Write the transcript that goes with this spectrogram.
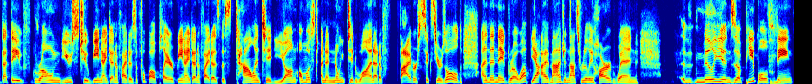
that they've grown used to being identified as a football player, being identified as this talented, young, almost an anointed one at a five or six years old, and then they grow up. Yeah, I imagine that's really hard when millions of people mm-hmm. think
